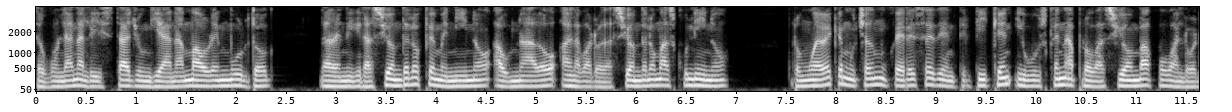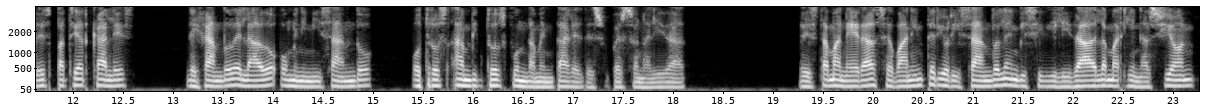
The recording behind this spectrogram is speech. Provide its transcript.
Según la analista junguiana Maureen Murdoch, la denigración de lo femenino aunado a la valoración de lo masculino promueve que muchas mujeres se identifiquen y busquen aprobación bajo valores patriarcales, dejando de lado o minimizando otros ámbitos fundamentales de su personalidad. De esta manera se van interiorizando la invisibilidad, la marginación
